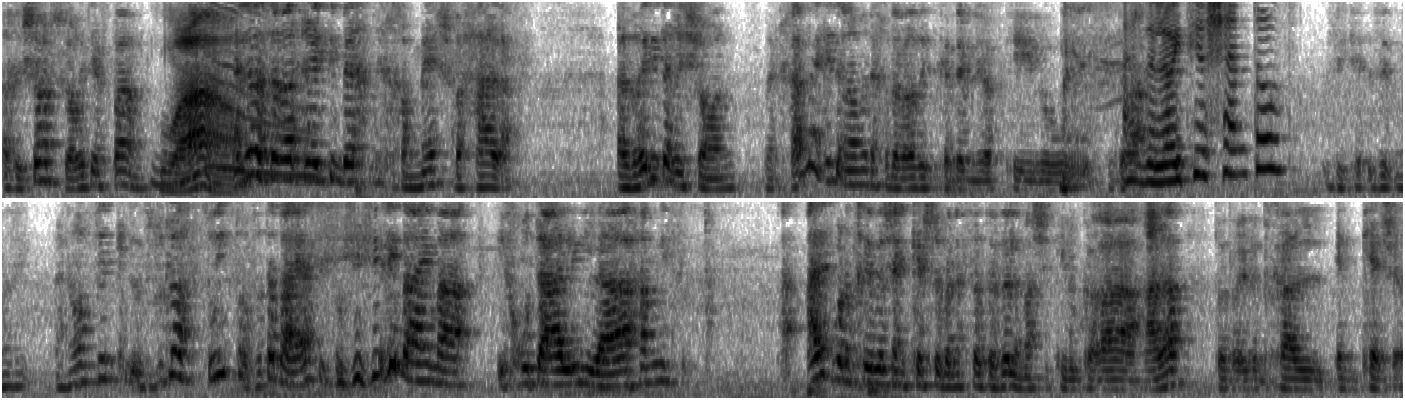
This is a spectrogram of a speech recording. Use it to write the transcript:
הראשון שלא ראיתי אף פעם. וואו. אני למעשה רק ראיתי בערך מחמש והלאה. אז ראיתי את הראשון, ואני חייב להגיד, אני לא מבין איך הדבר הזה התקדם להיות כאילו סדרה. זה לא התיישן טוב? זה, זה, מה זה, אני לא מבין, כאילו, זה פשוט לא עשוי טוב, זאת הבעיה שלי. אין לי בעיה עם איכות העלילה, המס... א', בוא נתחיל עם זה שאין קשר בין הסרט הזה למה שכאילו קרה הלאה. זאת אומרת, זה בכלל אין קשר.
